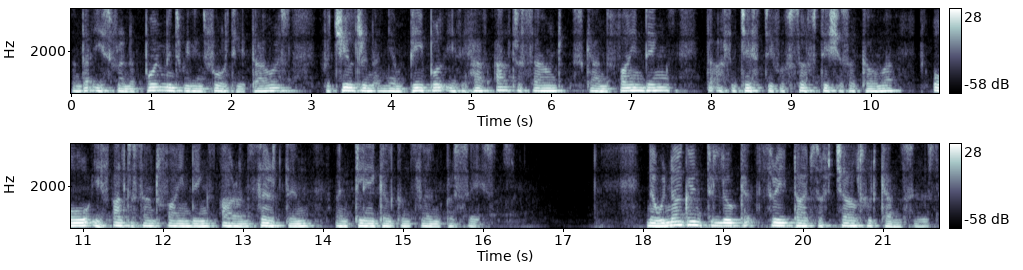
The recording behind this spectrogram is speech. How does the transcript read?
and that is for an appointment within 48 hours for children and young people if they have ultrasound scan findings that are suggestive of soft tissue sarcoma, or if ultrasound findings are uncertain and clinical concern persists. Now we're now going to look at three types of childhood cancers,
